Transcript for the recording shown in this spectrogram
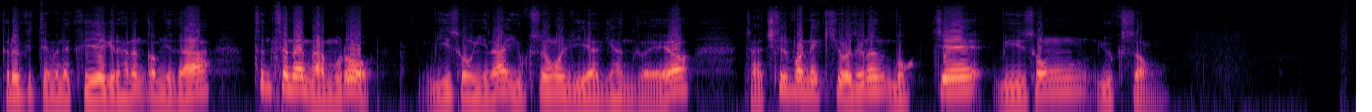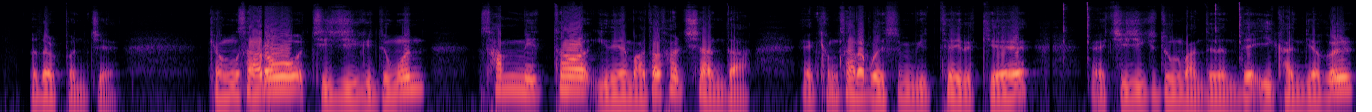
그렇기 때문에 그 얘기를 하는 겁니다. 튼튼한 나무로 미송이나 육송을 이야기한 거예요. 자, 7번의 키워드는 목재, 미송, 육송. 여덟 번째, 경사로 지지 기둥은 3m 이내마다 설치한다. 예, 경사라고 있으면 밑에 이렇게 예, 지지 기둥을 만드는데 이 간격을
